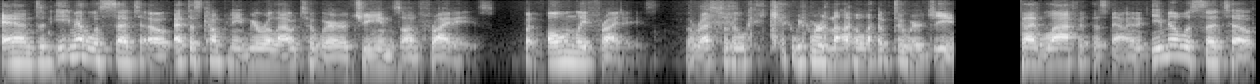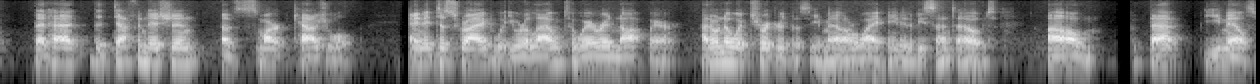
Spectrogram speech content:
and an email was sent out. At this company, we were allowed to wear jeans on Fridays, but only Fridays. The rest of the week, we were not allowed to wear jeans. And I laugh at this now. And an email was sent out that had the definition of smart casual, and it described what you were allowed to wear and not wear. I don't know what triggered this email or why it needed to be sent out. Um, that emails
